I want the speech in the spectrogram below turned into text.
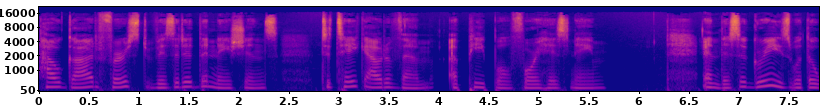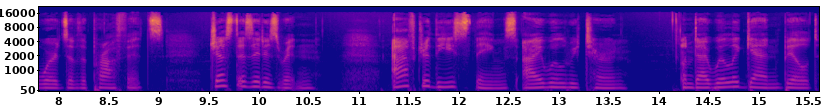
how God first visited the nations to take out of them a people for his name. And this agrees with the words of the prophets, just as it is written After these things I will return, and I will again build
